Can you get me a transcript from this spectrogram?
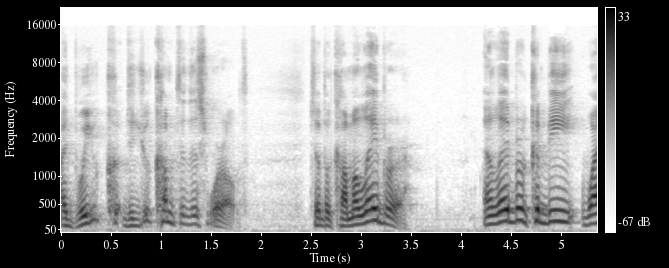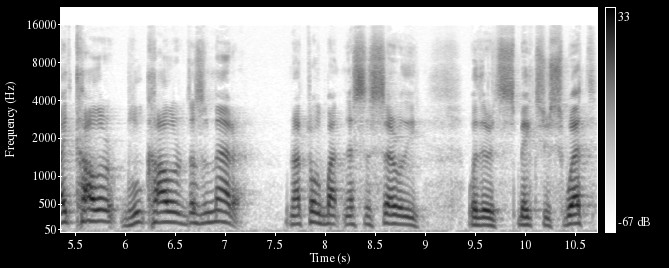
Did you come to this world to become a laborer? And labor could be white collar, blue collar, doesn't matter. We're not talking about necessarily whether it makes you sweat,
